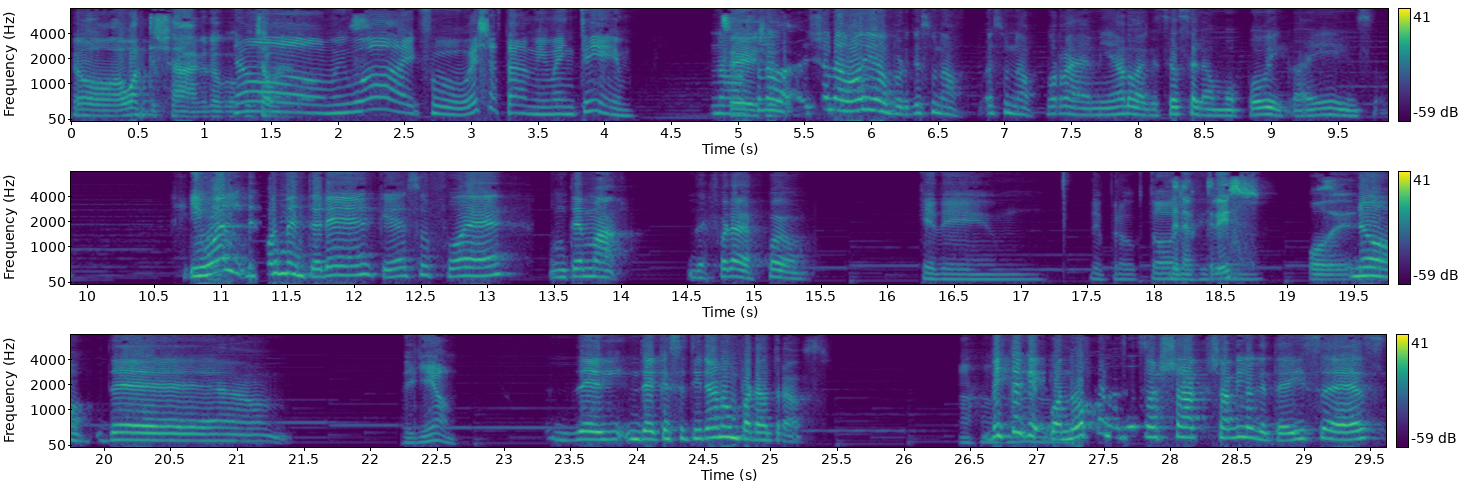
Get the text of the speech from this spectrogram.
No, aguante ya, loco. escuchame. No, mi waifu, ella está en mi main team. No, Sí, yo, yo- la, yo la odio porque es una es una forra de mierda que se hace la homofóbica ahí. eso. Igual después me enteré que eso fue un tema de fuera de juego. Que de, de productor. ¿De la actriz? ¿O de.? No, de, De guion. de, de que se tiraron para atrás. Ajá. Viste que cuando vos conoces a Jack, Jack lo que te dice es,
